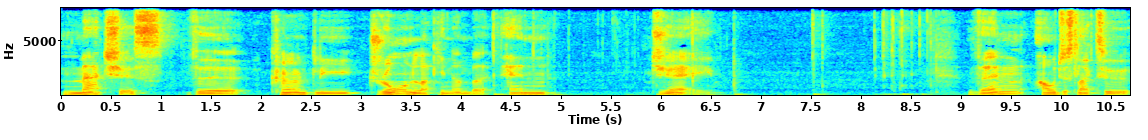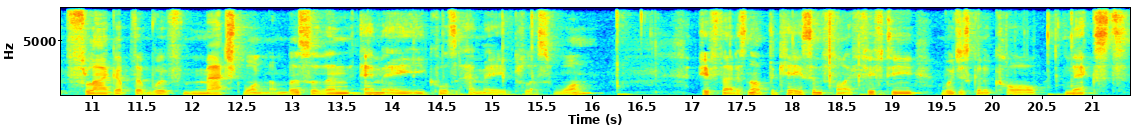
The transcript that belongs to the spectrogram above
matches the currently drawn lucky number NJ, then I would just like to flag up that we've matched one number. So then MA equals MA plus 1. If that is not the case in 550, we're just going to call next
